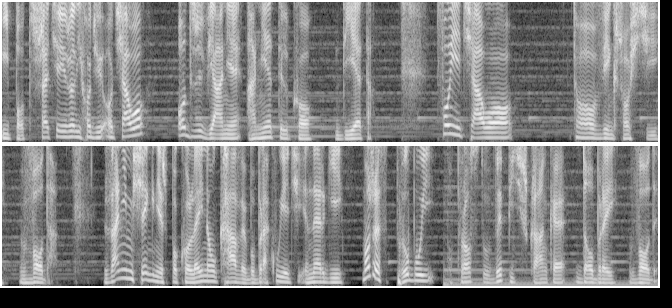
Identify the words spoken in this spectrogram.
I po trzecie, jeżeli chodzi o ciało, odżywianie, a nie tylko dieta. Twoje ciało to w większości woda. Zanim sięgniesz po kolejną kawę, bo brakuje ci energii, może spróbuj po prostu wypić szklankę dobrej wody.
